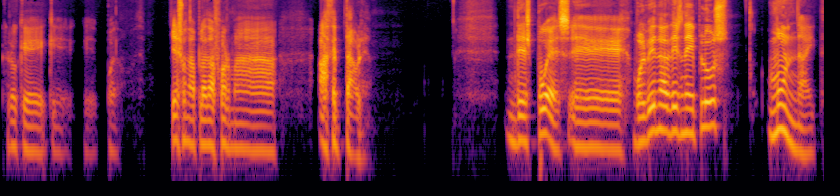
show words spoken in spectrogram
Creo que, que- que, bueno, ya es una plataforma aceptable. Después, eh, volviendo a Disney Plus, Moon Knight.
